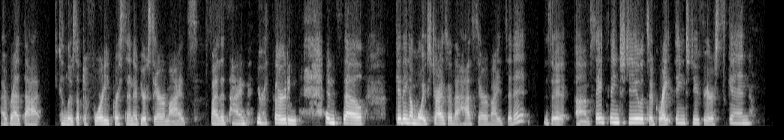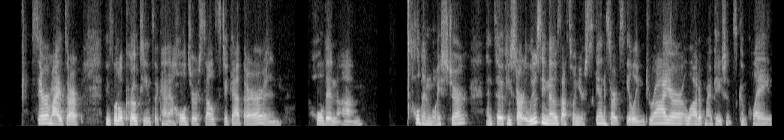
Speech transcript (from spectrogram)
I read that you can lose up to 40% of your ceramides by the time you're 30. And so, getting a moisturizer that has ceramides in it is a um, safe thing to do. It's a great thing to do for your skin. Ceramides are these little proteins that kind of hold your cells together and hold in um, hold in moisture. And so if you start losing those, that's when your skin starts feeling drier. A lot of my patients complain,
